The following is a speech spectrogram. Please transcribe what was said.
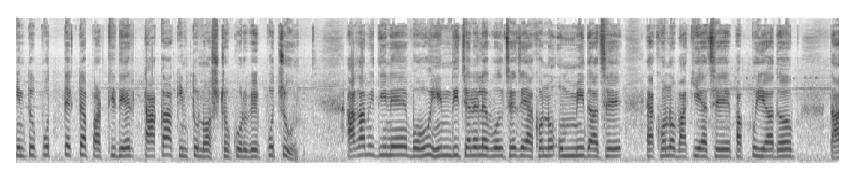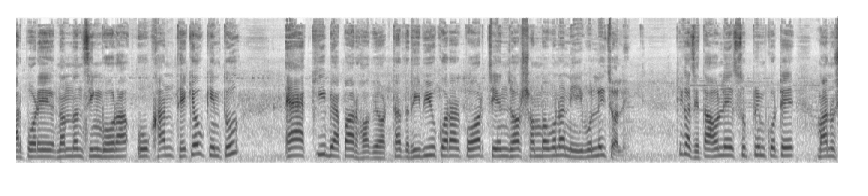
কিন্তু প্রত্যেকটা প্রার্থীদের টাকা কিন্তু নষ্ট করবে প্রচুর। আগামী দিনে বহু হিন্দি চ্যানেলে বলছে যে এখনও উম্মিদ আছে এখনও বাকি আছে পাপ্পু যাদব তারপরে নন্দন সিং বোহরা ওখান থেকেও কিন্তু একই ব্যাপার হবে, অর্থাৎ রিভিউ করার পর চেঞ্জ হওয়ার সম্ভাবনা নেই বললেই চলে। ঠিক আছে, তাহলে সুপ্রিম কোর্টে মানুষ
